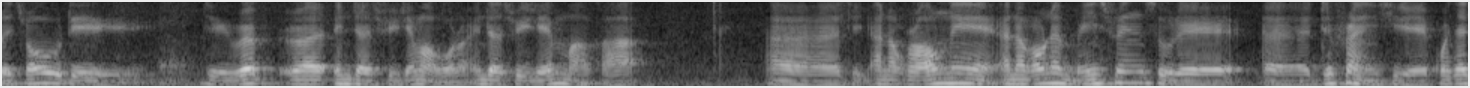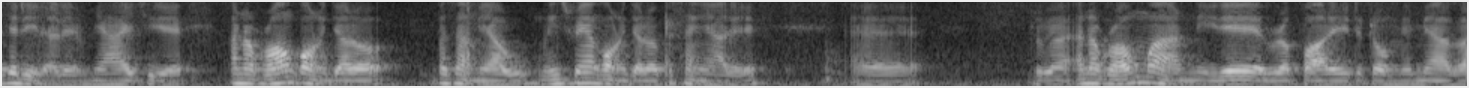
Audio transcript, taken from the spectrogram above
အဲ့တော့ဟုတ်တယ်ကျွန်တော်တို့ဒီဒီ rap rap industry ထဲမှာပေါ့နော် industry ထဲမှာကအဲဒီ underground နဲ့ underground နဲ့ mainstream ဆိုတဲ့အဲ different ရှိတယ်ကွာခြားချက်တွေလည်းအများကြီးရှိတယ် underground ကောင်တွေကြတော့ပတ်စံမရဘူး mainstream ကောင်တွေကြတော့ပတ်စံရတယ်အဲလိုပြော underground မှာနေတဲ့ rapper တွေတော်တော်များများက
